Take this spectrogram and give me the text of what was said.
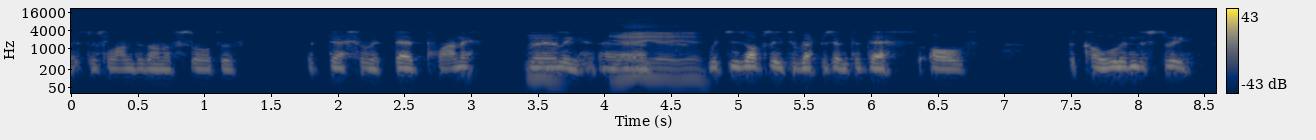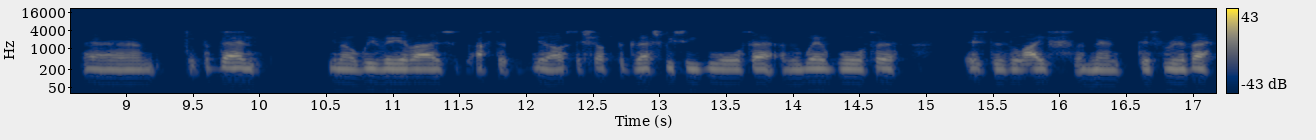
has just landed on a sort of a desolate, dead planet, hmm. really. Yeah, um, yeah, yeah. Which is obviously to represent the death of the coal industry. Um, but then, you know, we realise after you know as the shot progressed, we see water, and where water is, there's life, and then this river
